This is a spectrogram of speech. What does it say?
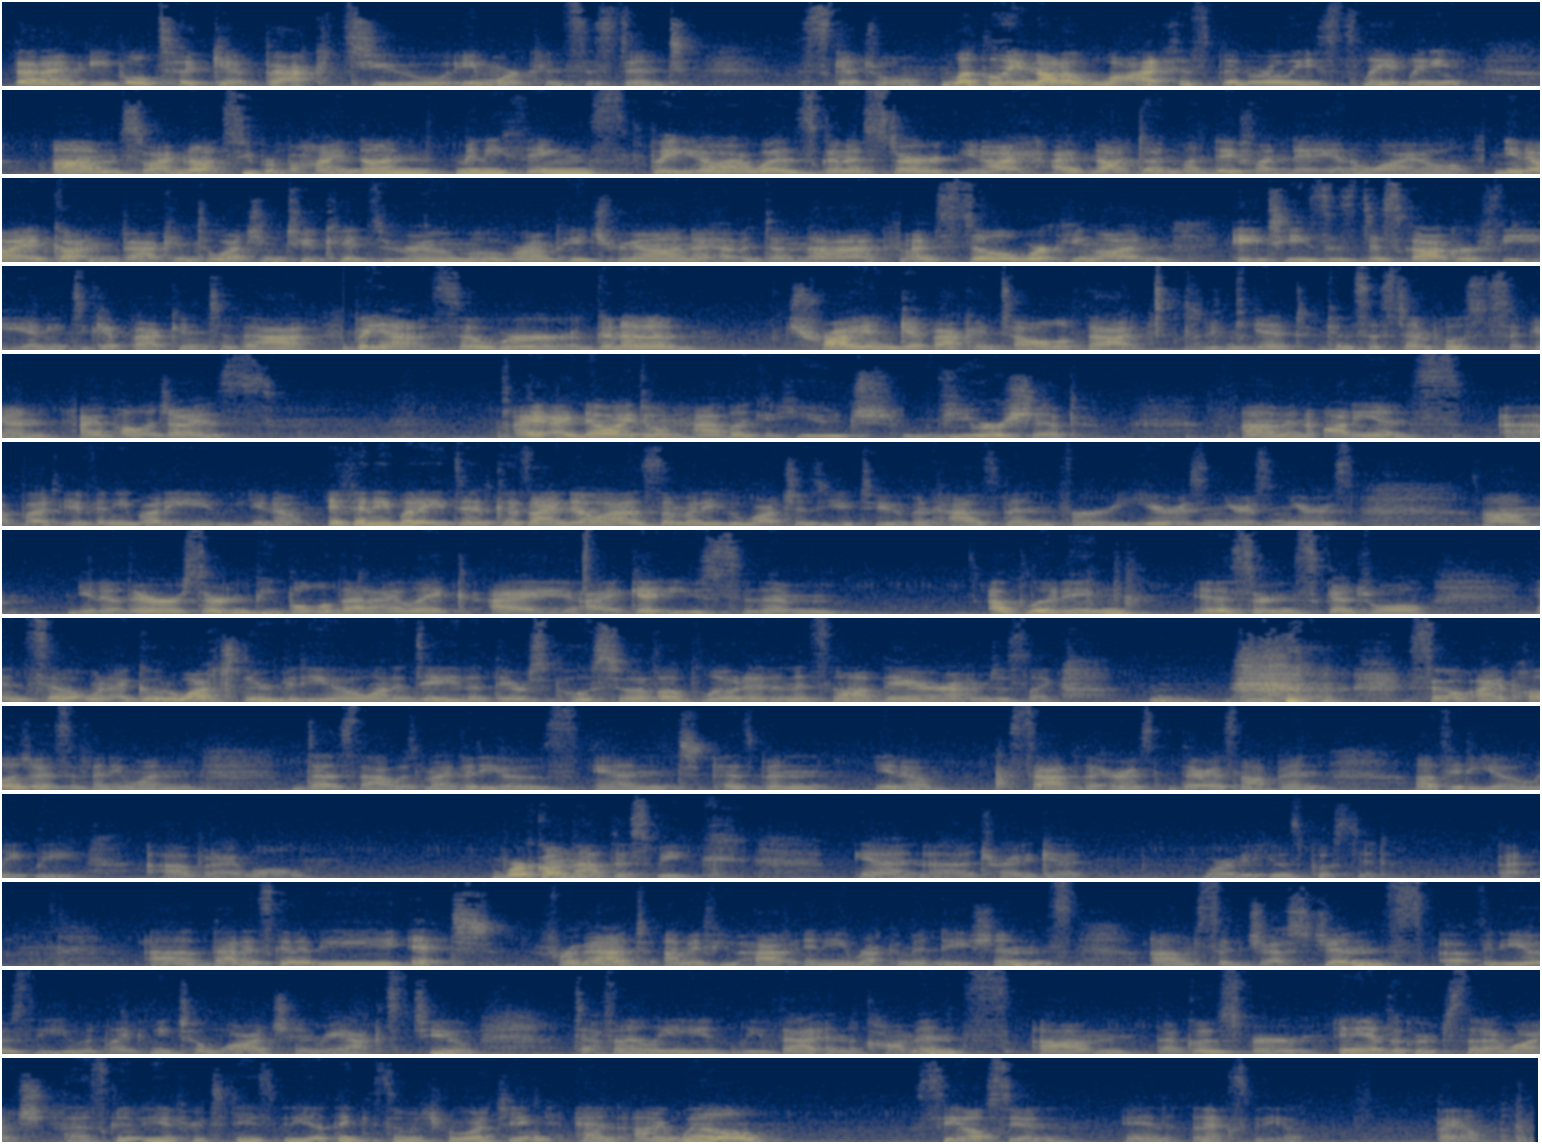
that I'm able to get back to a more consistent schedule. Luckily, not a lot has been released lately, um, so I'm not super behind on many things, but you know, I was gonna start, you know, I, I've not done Monday Fun Day in a while. You know, I had gotten back into watching Two Kids Room over on Patreon. I haven't done that. I'm still working on ATEEZ's discography. I need to get back into that. But yeah, so we're gonna try and get back into all of that so we can get consistent posts again. I apologize. I, I know I don't have like a huge viewership um, and audience uh, but if anybody, you know, if anybody did, because I know as somebody who watches YouTube and has been for years and years and years, um, you know, there are certain people that I like, I, I get used to them uploading in a certain schedule and so when I go to watch their video on a day that they're supposed to have uploaded and it's not there, I'm just like, hmm. so I apologize if anyone does that with my videos and has been, you know, sad that there has, there has not been a video lately. Uh, but I will work on that this week and uh, try to get more videos posted. But uh, that is going to be it for that. Um, if you have any recommendations, um, suggestions, videos that you would like me to watch and react to, definitely leave that in the comments. Um, that goes for any of the groups that I watch. That's going to be it for today's video. Thank you so much for watching, and I will see y'all soon in the next video. Bye y'all.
